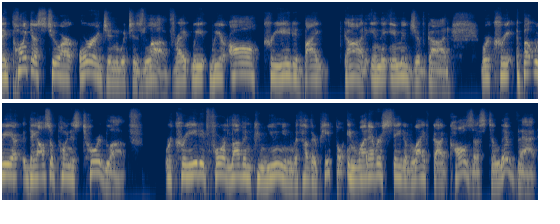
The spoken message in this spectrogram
they point us to our origin, which is love, right? We we are all created by God in the image of God. We're cre- but we are they also point us toward love. We're created for love and communion with other people in whatever state of life God calls us to live that.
